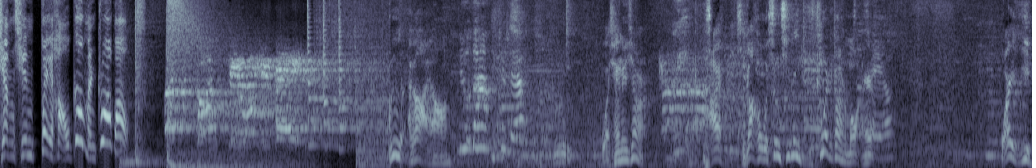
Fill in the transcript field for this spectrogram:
相亲备好，哥们抓包。不是你来干啥呀？溜达，这谁？我相对象。哎，你干啥我相亲呢，你坐着干什么玩意儿？谁呀？我二姨。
